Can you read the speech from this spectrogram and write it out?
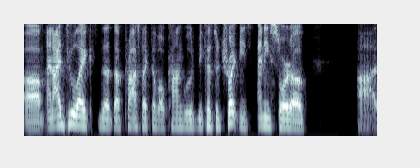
Um, and I do like the the prospect of Okongwu because Detroit needs any sort of uh,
